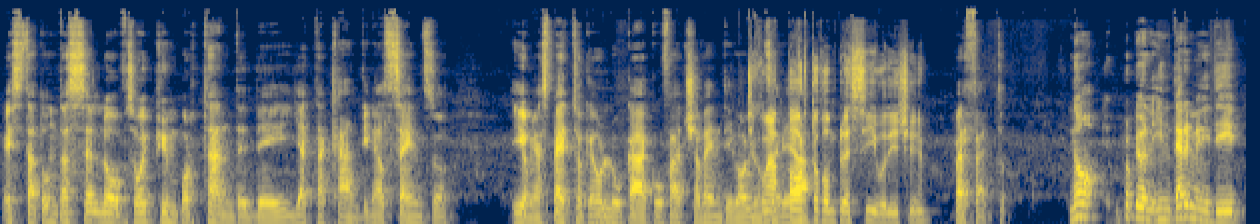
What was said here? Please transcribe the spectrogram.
è stato un tassello, se vuoi, più importante degli attaccanti, nel senso, io mi aspetto che un Lukaku faccia 20 gol cioè, in come apporto complessivo, dici? Perfetto. No, proprio in termini di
